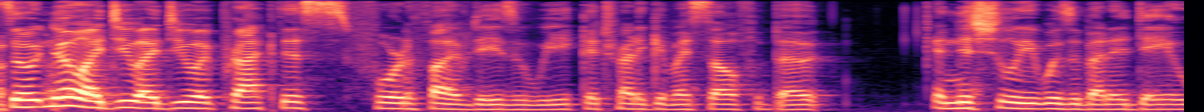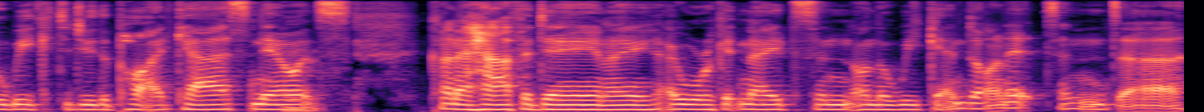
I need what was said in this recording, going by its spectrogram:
so no, I do, I do. I practice four to five days a week. I try to give myself about initially it was about a day a week to do the podcast. Now right. it's kind of half a day, and I, I work at nights and on the weekend on it. And uh,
